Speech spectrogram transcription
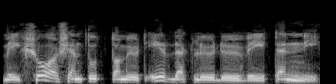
Még sohasem tudtam őt érdeklődővé tenni,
